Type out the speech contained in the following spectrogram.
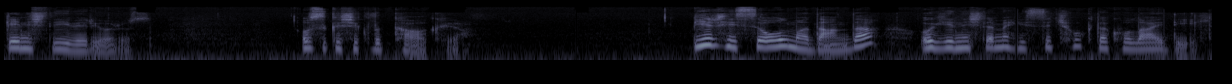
Genişliği veriyoruz. O sıkışıklık kalkıyor. Bir hissi olmadan da o genişleme hissi çok da kolay değil.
